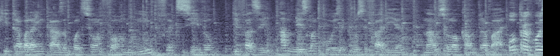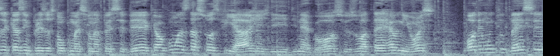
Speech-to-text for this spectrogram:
que trabalhar em casa pode ser uma forma muito flexível de fazer a mesma coisa que você faria no seu local de trabalho. Outra coisa que as empresas estão começando a perceber é que algumas das suas viagens de, de negócios ou até reuniões podem muito bem ser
